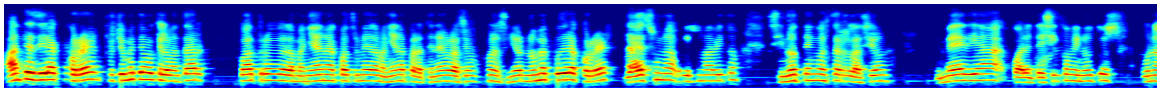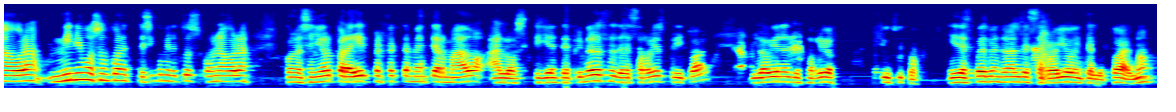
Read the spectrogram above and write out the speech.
antes de ir a correr, pues yo me tengo que levantar 4 de la mañana, 4 y media de la mañana para tener oración con el Señor. No me puedo ir a correr, ya es, una, es un hábito. Si no tengo esta relación media, 45 minutos, una hora, mínimo son 45 minutos, una hora con el Señor para ir perfectamente armado a lo siguiente. Primero es el desarrollo espiritual y luego viene el desarrollo físico y después vendrá el desarrollo intelectual, ¿no?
